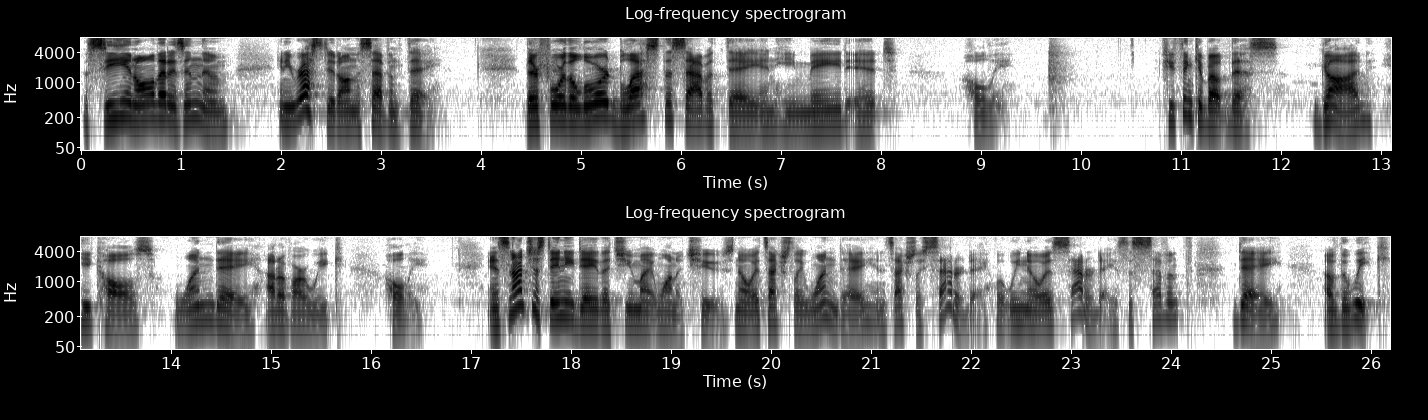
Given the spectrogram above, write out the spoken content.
the sea and all that is in them, and he rested on the seventh day. Therefore the Lord blessed the Sabbath day, and he made it holy. If you think about this, God, he calls one day out of our week holy. And it's not just any day that you might want to choose. No, it's actually one day, and it's actually Saturday, what we know as Saturday. It's the seventh day of the week.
